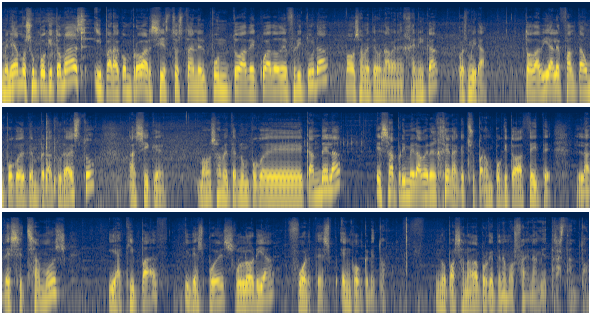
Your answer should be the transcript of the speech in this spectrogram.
meneamos un poquito más y para comprobar si esto está en el punto adecuado de fritura, vamos a meter una berenjenica. Pues mira, todavía le falta un poco de temperatura a esto, así que vamos a meterle un poco de candela. Esa primera berenjena que chupará un poquito de aceite la desechamos y aquí paz y después gloria fuertes en concreto. No pasa nada porque tenemos faena mientras tanto.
